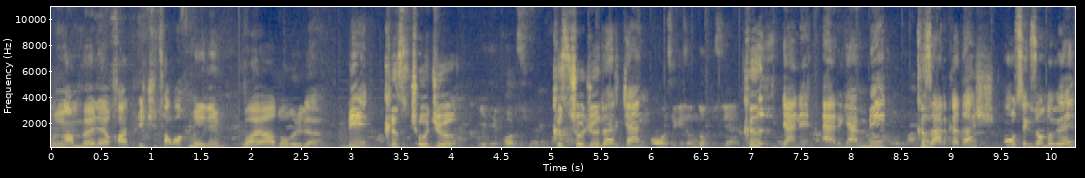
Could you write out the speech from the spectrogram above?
bundan böyle kaç iki tabak mı yedim? Bayağı doluydu. Bir kız çocuğu. 7 porsiyon. Kız çocuğu derken 18-19 yani. kız, yani ergen bir kız arkadaş 18-19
